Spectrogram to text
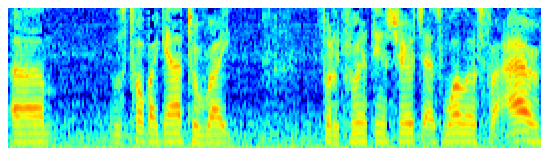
um, was told by God to write for the Corinthian church as well as for our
